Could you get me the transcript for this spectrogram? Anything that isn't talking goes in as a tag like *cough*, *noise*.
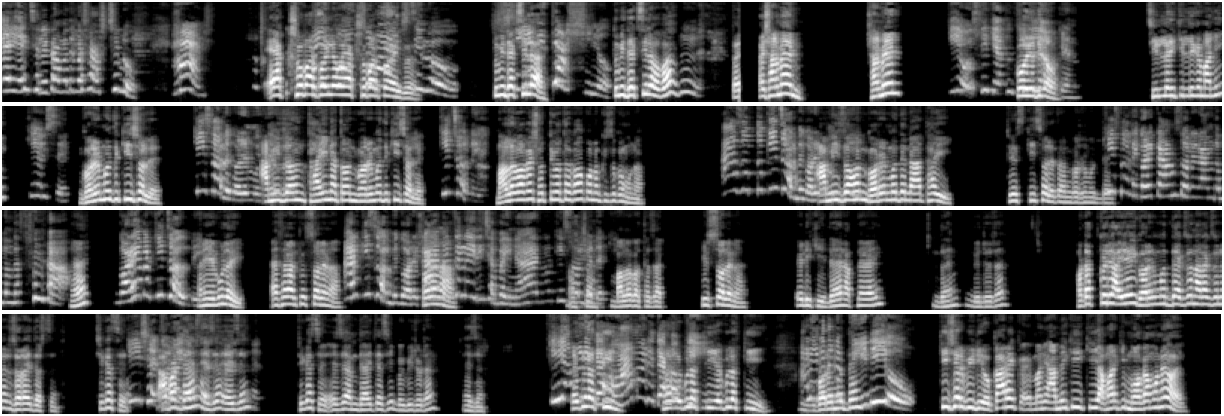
এই এই ছেলেটা আমাদের বাসায় আসছিল। হ্যাঁ। একশো বার কইলে ও একশো বার কইবে তুমি দেখছিলা? তুমি দেখছিলা বাবা? এই শারমেন! শারমেন! কি হইছে কি এত কই এদিকে চিল্লাই কিল্লিকে মানি? ঘরের মধ্যে কি চলে? কি চলে ঘরের মধ্যে? আমি যখন থাই না তখন ঘরের মধ্যে কি চলে? ভালোভাবে সত্যি কথা কও কোনো কিছু কমু না। আমি যখন ঘরের মধ্যে না থাই আছে, কি চলে তখন ঘরের মধ্যে? কি চলে? ঘরে কাম চলে রান্দা বান্দা না হ্যাঁ? ঘরে আবার কি চলবে? মানে এগুলাই। এছাড়া আর কিছু চলে না। আর কি চলবে ঘরে? চলে না। পাই আর কি আচ্ছা চলবে ভালো কথা যাক। কিছু চলে না। এডি কি? দেখেন আপনারাই। দেখেন ভিডিওটা। হঠাৎ করে আই এই ঘরের মধ্যে একজন আর একজনের জড়াই ধরছে। ঠিক আছে? আবার দেন, এই যে, এই যে। ঠিক আছে? এই যে আমি দেখাইতেছি ভিডিওটা। এই যে। এগুলা কি? হ্যাঁ, দেখাও এগুলা কি? এগুলা কি? ঘরের মধ্যে? ভিডিও। কিসের ভিডিও? কারে মানে আমি কি কি আমার কি মগা মনে হয়?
